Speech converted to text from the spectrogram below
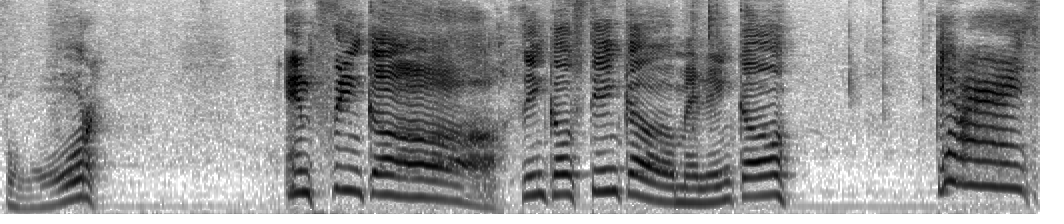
Four. And cinco. Cinco stinko, melinko. Skippers.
